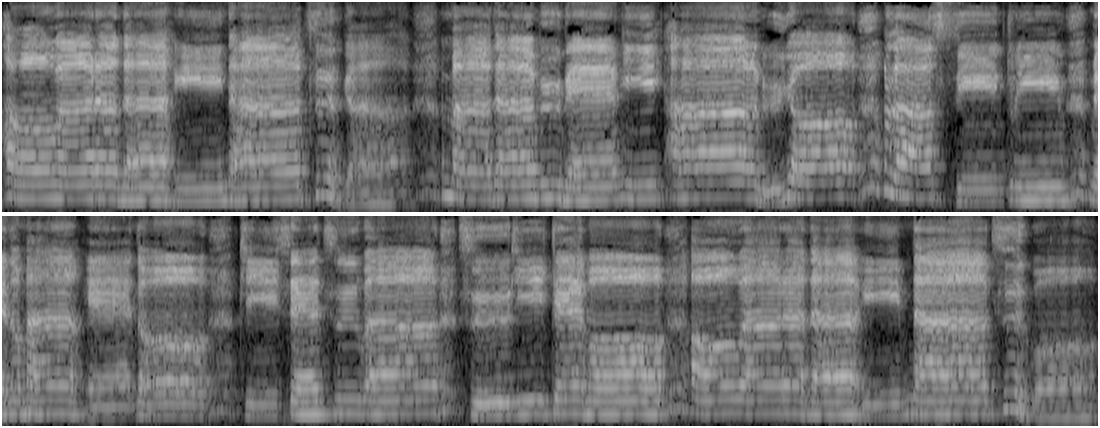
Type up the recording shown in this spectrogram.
終わらない夏がまだ胸にあるよ。Lost in dream 目の前の季節は過ぎても終わらない夏を。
